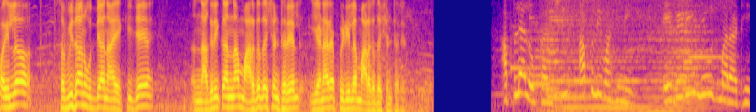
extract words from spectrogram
पहिलं संविधान उद्यान आहे की जे नागरिकांना मार्गदर्शन ठरेल येणाऱ्या पिढीला मार्गदर्शन ठरेल. आपल्या लोकांची आपली वाहिनी एबीडी न्यूज मराठी.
